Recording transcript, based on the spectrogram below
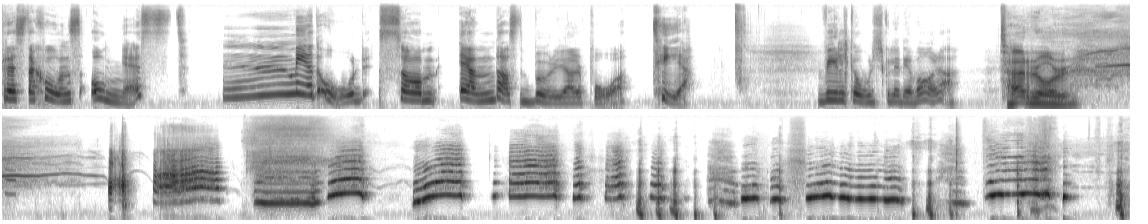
prestationsångest med ord som endast börjar på T. Vilka ord skulle det vara? Terror.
